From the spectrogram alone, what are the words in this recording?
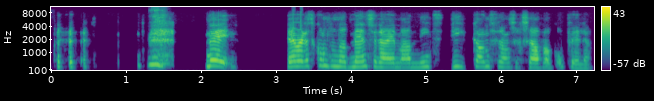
Nee. nee, maar dat komt omdat mensen nou helemaal niet die kant van zichzelf ook op willen.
